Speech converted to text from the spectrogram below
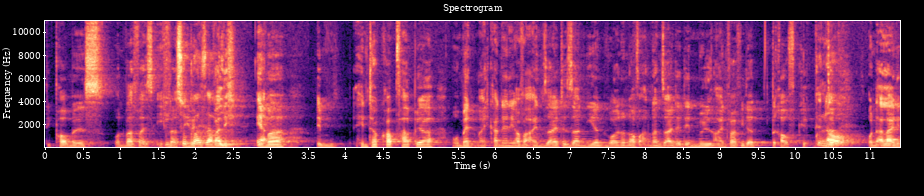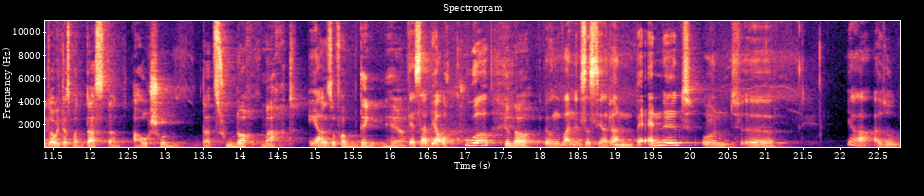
die Pommes und was weiß ich die was. Nicht, weil ich ja. immer im Hinterkopf habe ja, Moment mal, ich kann ja nicht auf der einen Seite sanieren wollen und auf der anderen Seite den Müll einfach wieder draufkippen. Genau. Also, und alleine glaube ich, dass man das dann auch schon dazu noch macht, ja. also vom Denken her. Deshalb ja auch Kur. Genau. Irgendwann ist es ja dann beendet und äh, ja, also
